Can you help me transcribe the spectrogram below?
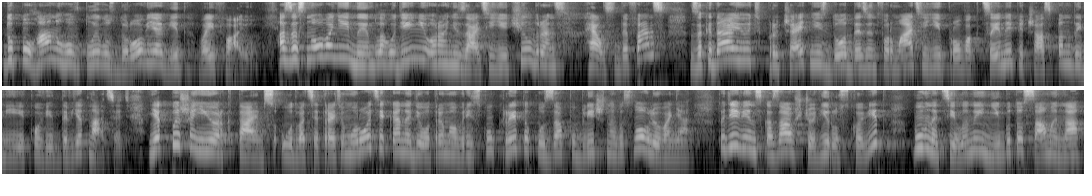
до поганого впливу здоров'я від Wi-Fi. А засновані ним благодійні організації Children's Health Defense закидають причетність до дезінформації про вакцини під час пандемії COVID-19. Як пише New York Times, у 23-му році Кеннеді отримав різку критику за публічне висловлювання. Тоді він сказав, що вірус ковід був націлений нібито саме на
